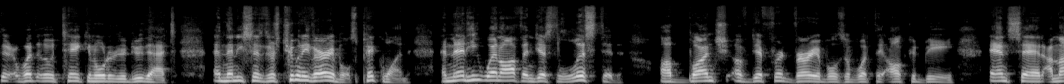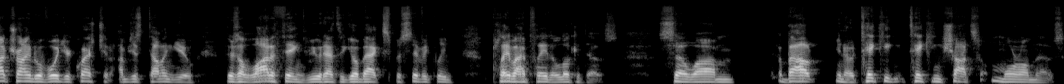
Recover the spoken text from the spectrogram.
what it would take in order to do that. And then he says there's too many variables, pick one. And then he went off and just listed a bunch of different variables of what they all could be and said, I'm not trying to avoid your question. I'm just telling you there's a lot of things we would have to go back specifically play by play to look at those. So um about you know taking taking shots more on those,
